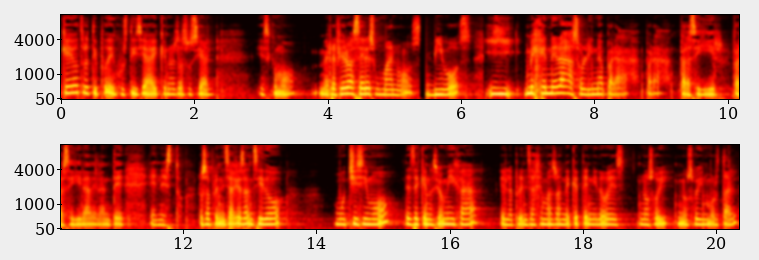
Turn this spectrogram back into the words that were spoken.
¿qué otro tipo de injusticia hay que no es la social? Es como, me refiero a seres humanos vivos y me genera gasolina para, para, para, seguir, para seguir adelante en esto. Los aprendizajes han sido muchísimo. Desde que nació mi hija, el aprendizaje más grande que he tenido es no soy, no soy inmortal.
